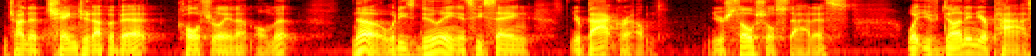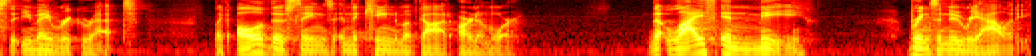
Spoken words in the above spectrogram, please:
and trying to change it up a bit culturally in that moment? No, what he's doing is he's saying your background, your social status, what you've done in your past that you may regret like all of those things in the kingdom of God are no more. That life in me brings a new reality.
